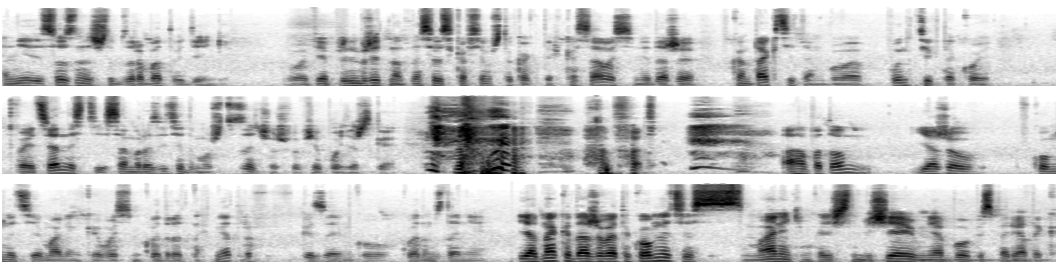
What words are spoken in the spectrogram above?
Они созданы, чтобы зарабатывать деньги. Вот, я пренебрежительно относился ко всем, что как-то их касалось. Мне даже ВКонтакте там был пунктик такой, твои ценности и саморазвитие. Думал, что за чушь вообще позерская. А потом я жил в комнате маленькой 8 квадратных метров в ГЗМКУ, в квадном здании. И однако даже в этой комнате с маленьким количеством вещей у меня был беспорядок.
